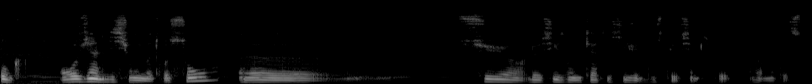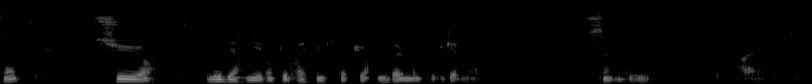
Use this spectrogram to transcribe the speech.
Donc, on revient à l'édition de notre son. Euh, sur le 624 ici, je vais le booster aussi un petit peu, on va monter le son. Sur le dernier, donc le Drive Funky Talker, on va le monter également. 5.2 à peu près. Hein,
